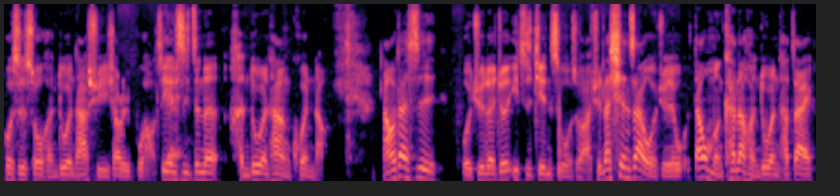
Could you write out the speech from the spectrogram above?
或是说很多人他学习效率不好，这件事真的很多人他很困扰。然后，但是我觉得就一直坚持我走下去。那现在我觉得，当我们看到很多人他在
